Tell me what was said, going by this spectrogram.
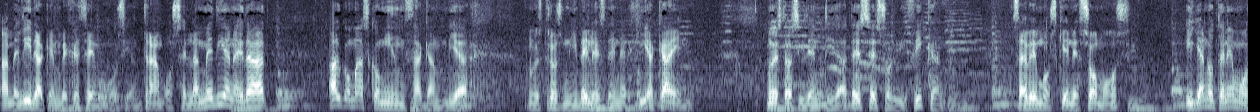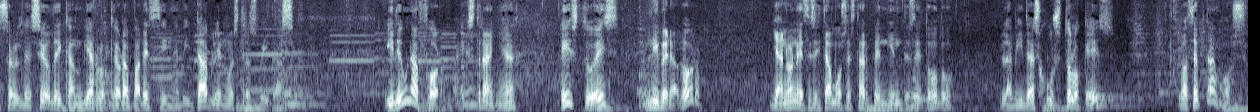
A medida que envejecemos y entramos en la mediana edad, algo más comienza a cambiar. Nuestros niveles de energía caen. Nuestras identidades se solidifican. Sabemos quiénes somos y ya no tenemos el deseo de cambiar lo que ahora parece inevitable en nuestras vidas. Y de una forma extraña, esto es liberador. Ya no necesitamos estar pendientes de todo. La vida es justo lo que es. Lo aceptamos.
